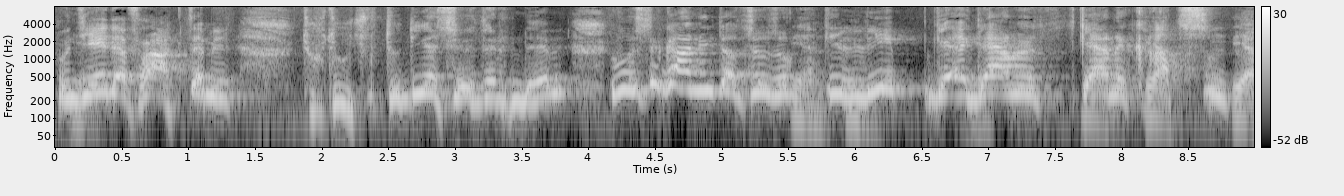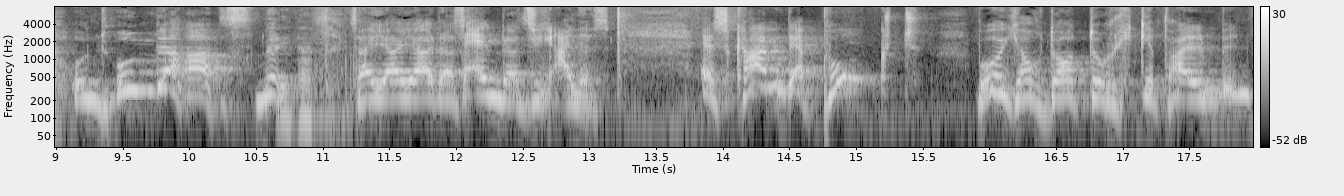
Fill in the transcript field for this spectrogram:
Und jeder fragte mich, du, du studierst Veterinärmedizin? Ich wusste gar nicht, dass du so ja. geliebt, gerne, gerne Katzen ja. und Hunde hast. Ne? Ja. Sag, ja, ja, das ändert sich alles. Es kam der Punkt, wo ich auch dort durchgefallen bin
